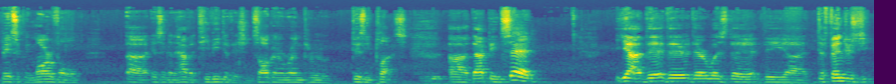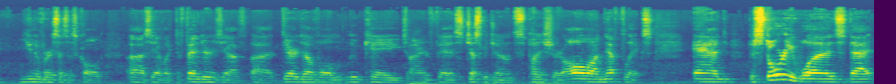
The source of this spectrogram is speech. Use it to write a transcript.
basically Marvel uh, isn't going to have a TV division, it's all going to run through Disney Plus. Uh, that being said, yeah, there there, there was the the uh, Defenders universe, as it's called, Uh, so you have like Defenders, you have uh, Daredevil, Luke Cage, Iron Fist, Jessica Jones, Punisher, all on Netflix. And the story was that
